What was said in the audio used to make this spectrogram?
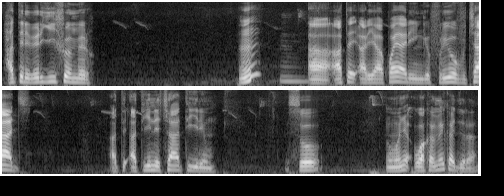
hati ribe ry'ishomero hmm? ari ah, akwayaringe furi ofu chaji atiine chatiiremu so nomanya wakame kagira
